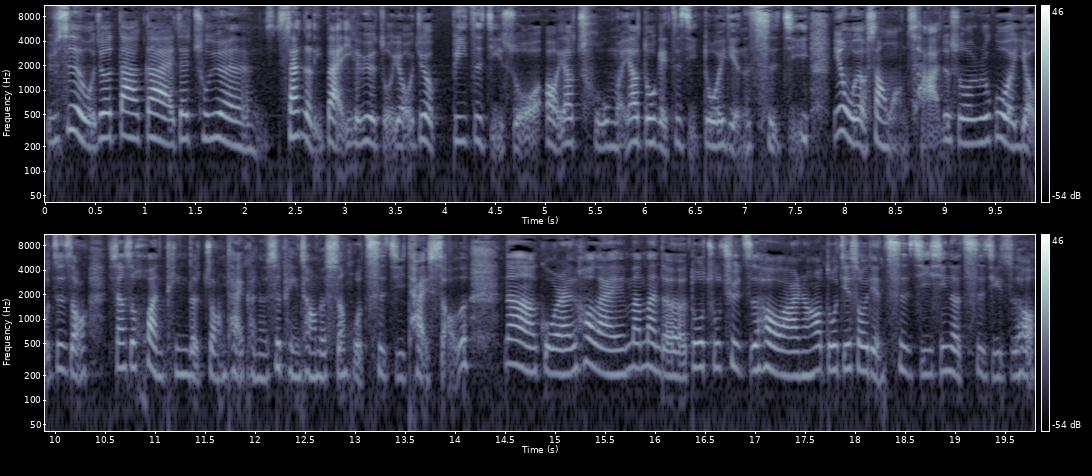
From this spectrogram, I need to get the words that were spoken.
于是我就大概在出院三个礼拜、一个月左右，我就逼自己说，哦，要出门，要多给自己多一点的刺激。因为我有上网查，就说如果有这种像是幻听的状态，可能是平常的生活刺激太少了。那果然后来慢慢的多出去之后啊，然后多接受一点刺激，新的刺激之后，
